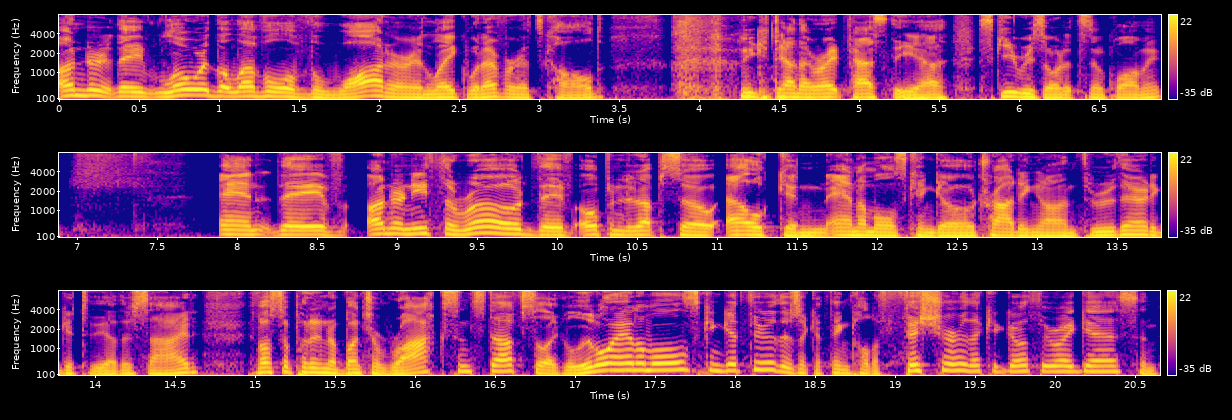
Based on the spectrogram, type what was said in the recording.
under, they've lowered the level of the water in Lake whatever it's called. you get down there right past the uh, ski resort at Snoqualmie and they've underneath the road they've opened it up so elk and animals can go trotting on through there to get to the other side. They've also put in a bunch of rocks and stuff so like little animals can get through. There's like a thing called a fisher that could go through i guess and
